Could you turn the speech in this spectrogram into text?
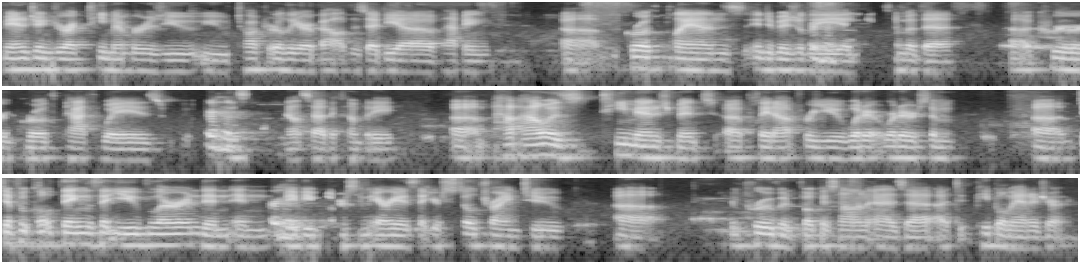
managing direct team members? You you talked earlier about this idea of having uh, growth plans individually mm-hmm. and some of the uh, career growth pathways mm-hmm. outside the company. Um, how, how has team management uh, played out for you? What are what are some uh, difficult things that you've learned, and, and mm-hmm. maybe what are some areas that you're still trying to uh, improve and focus on as a, a people manager?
